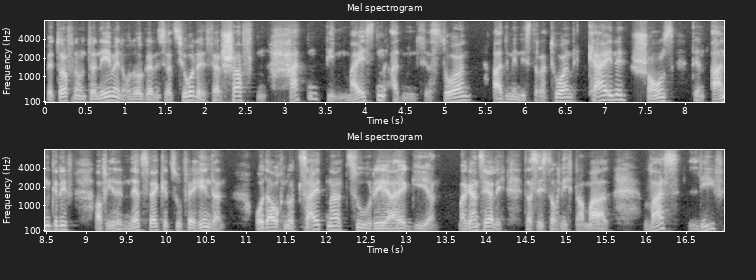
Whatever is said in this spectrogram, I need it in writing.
betroffener Unternehmen und Organisationen verschafften, hatten die meisten Administratoren Administratoren keine Chance, den Angriff auf ihre Netzwerke zu verhindern oder auch nur zeitnah zu reagieren. Mal ganz ehrlich, das ist doch nicht normal. Was lief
